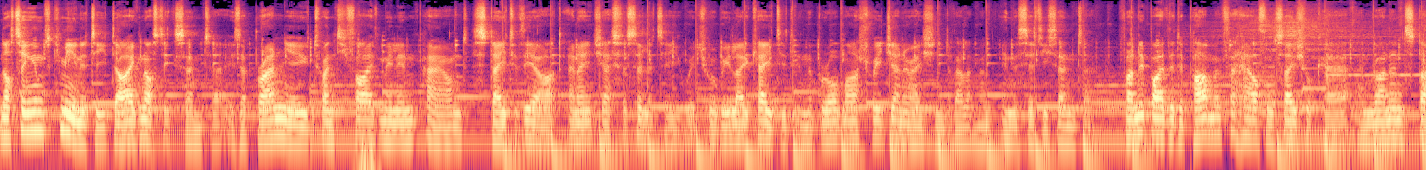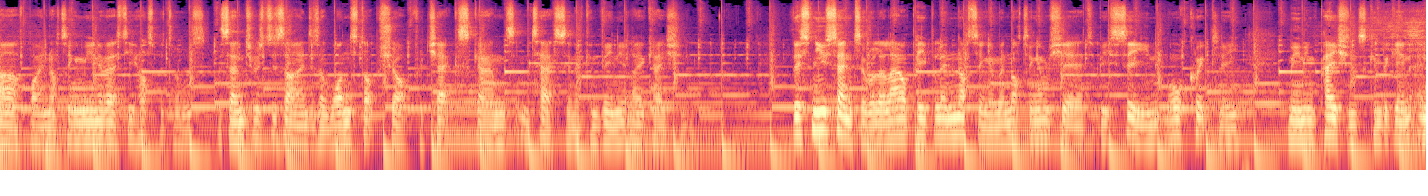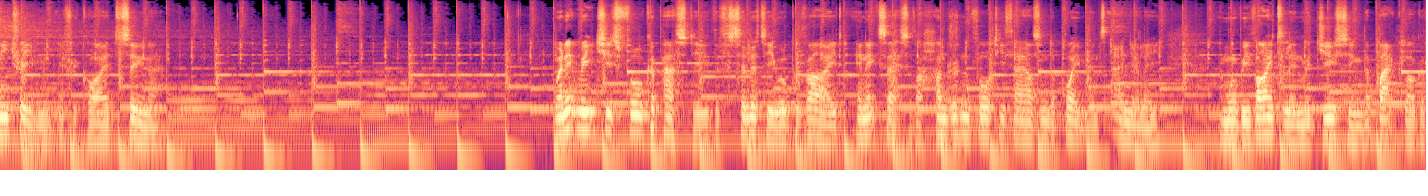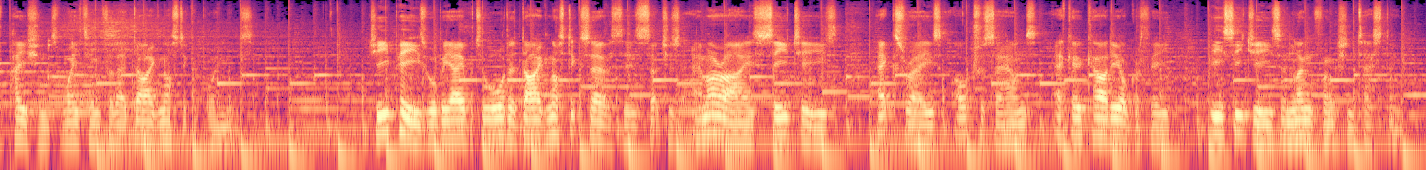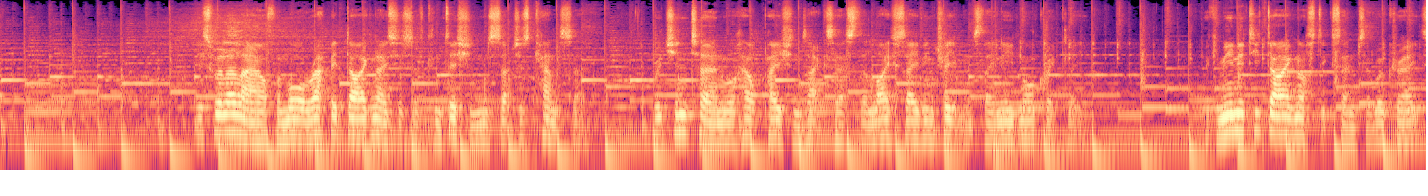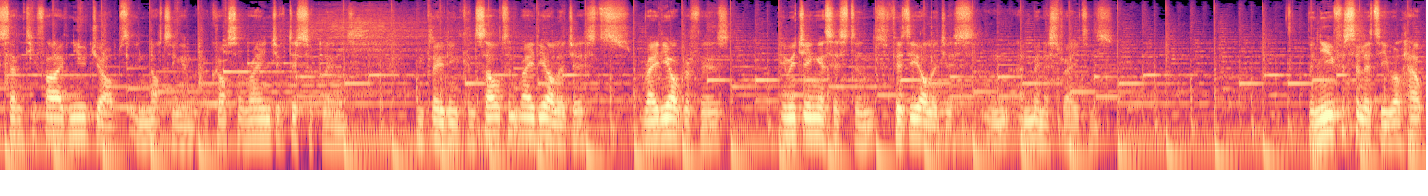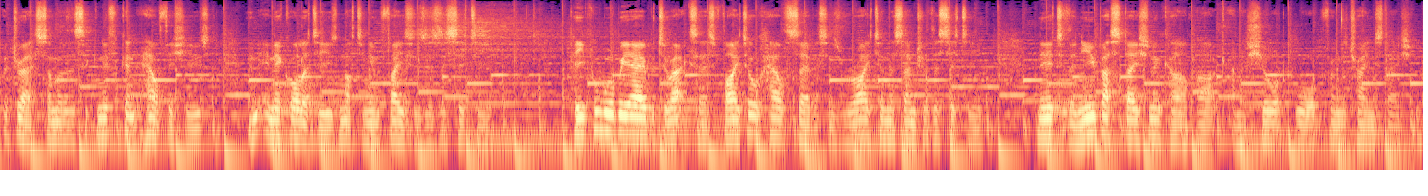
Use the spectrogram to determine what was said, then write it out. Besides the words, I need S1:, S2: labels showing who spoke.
S1: Nottingham's Community Diagnostic Centre is a brand new £25 million state of the art NHS facility which will be located in the Broadmarsh Regeneration Development in the city centre. Funded by the Department for Health and Social Care and run and staffed by Nottingham University Hospitals, the centre is designed as a one stop shop for checks, scans, and tests in a convenient location. This new centre will allow people in Nottingham and Nottinghamshire to be seen more quickly meaning patients can begin any treatment if required sooner. When it reaches full capacity, the facility will provide in excess of 140,000 appointments annually and will be vital in reducing the backlog of patients waiting for their diagnostic appointments. GPs will be able to order diagnostic services such as MRIs, CTs, X-rays, ultrasounds, echocardiography, ECGs and lung function testing. This will allow for more rapid diagnosis of conditions such as cancer, which in turn will help patients access the life-saving treatments they need more quickly. The Community Diagnostic Centre will create 75 new jobs in Nottingham across a range of disciplines, including consultant radiologists, radiographers, imaging assistants, physiologists and administrators. The new facility will help address some of the significant health issues and inequalities Nottingham faces as a city. People will be able to access vital health services right in the centre of the city, near to the new bus station and car park and a short walk from the train station.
